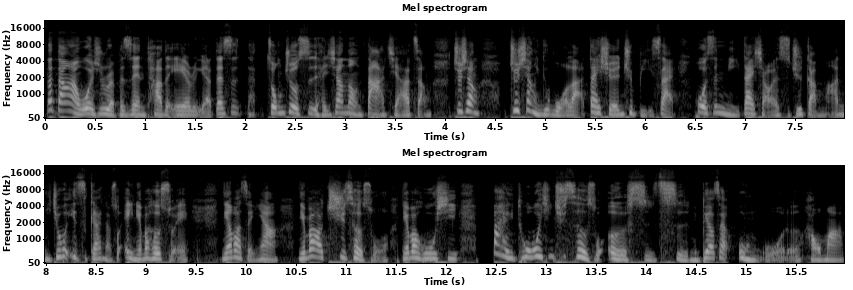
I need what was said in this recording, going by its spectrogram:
那当然，我也是 represent 他的 area，但是终究是很像那种大家长，就像就像我啦，带学员去比赛，或者是你带小孩子去干嘛，你就会一直跟他讲说：“哎、你要不要喝水？你要不要怎样？你要不要去厕所？你要不要呼吸？”拜托，我已经去厕所二十次，你不要再问我了，好吗？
